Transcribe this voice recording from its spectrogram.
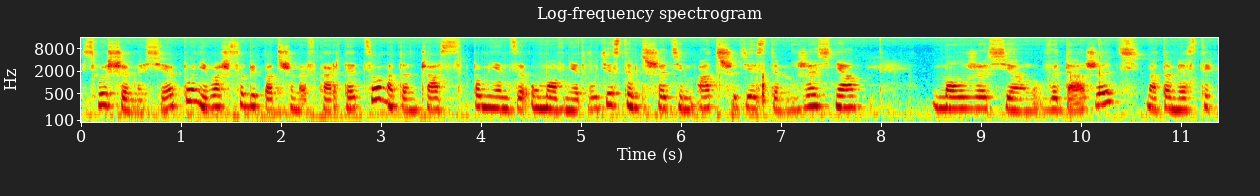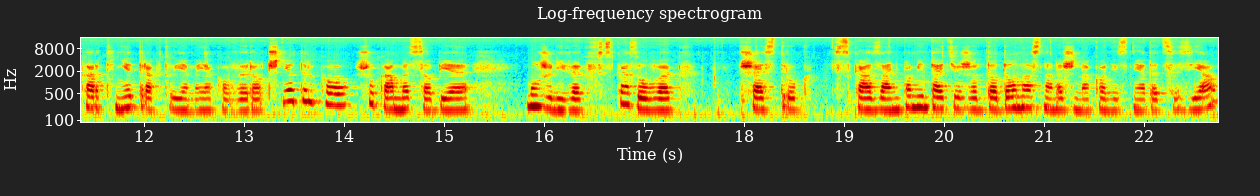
słyszymy się, ponieważ sobie patrzymy w kartę, co na ten czas pomiędzy umownie 23 a 30 września może się wydarzyć. Natomiast tych kart nie traktujemy jako wyrocznie, tylko szukamy sobie możliwych wskazówek, przestróg wskazań. Pamiętajcie, że to do nas należy na koniec dnia decyzja.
